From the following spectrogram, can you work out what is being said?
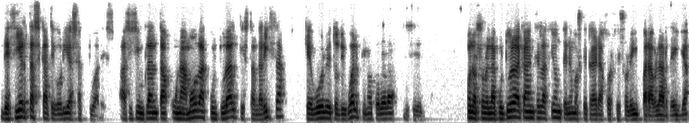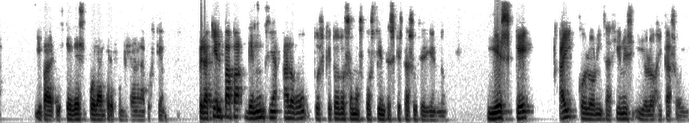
de ciertas categorías actuales. Así se implanta una moda cultural que estandariza, que vuelve todo igual, que no tolera disidencia. Bueno, sobre la cultura de la cancelación tenemos que traer a Jorge Soleil para hablar de ella y para que ustedes puedan profundizar en la cuestión. Pero aquí el Papa denuncia algo pues que todos somos conscientes que está sucediendo y es que hay colonizaciones ideológicas hoy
